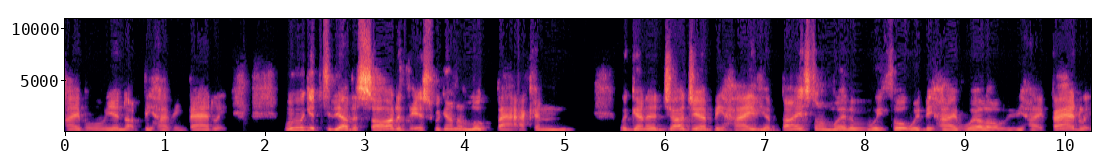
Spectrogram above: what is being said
table and we end up behaving badly. When we get to the other side of this, we're going to look back and we're going to judge our behavior based on whether we thought we behaved well or we behaved badly.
